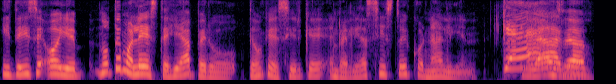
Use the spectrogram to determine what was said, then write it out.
y te dice, oye, no te molestes ya, pero tengo que decir que en realidad sí estoy con alguien. Claro.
